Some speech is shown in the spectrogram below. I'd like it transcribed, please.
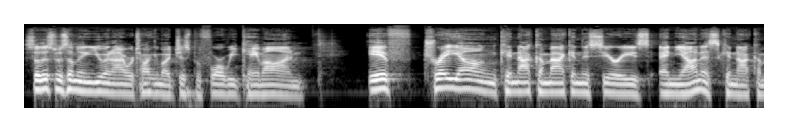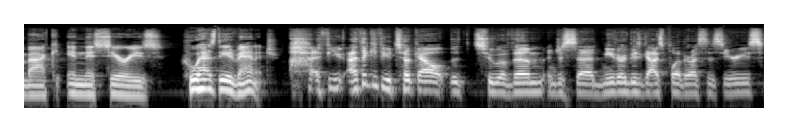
So this was something you and I were talking about just before we came on if Trae Young cannot come back in this series and Giannis cannot come back in this series, who has the advantage? If you, I think if you took out the two of them and just said neither of these guys play the rest of the series,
